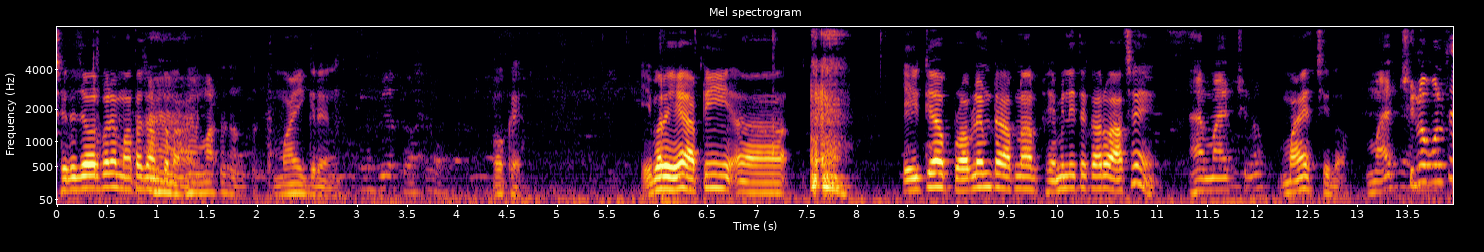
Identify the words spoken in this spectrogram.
সেরে যাওয়ার পরে মাথা যন্ত্রণা হ্যাঁ, মাথা যন্ত্রণা। মাইগ্রেন ওকে এবারে আপনি এইটা প্রবলেমটা আপনার ফ্যামিলিতে কারও আছে? হ্যাঁ মায়ের ছিল। মায়ের ছিল? মায়ের ছিল বলতে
